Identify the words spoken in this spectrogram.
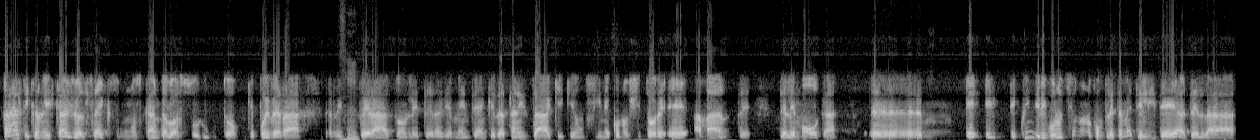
praticano il casual sex, uno scandalo assoluto che poi verrà recuperato letterariamente anche da Tanizaki che è un fine conoscitore e amante delle moga eh, e, e, e, quindi rivoluzionano completamente l'idea della,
